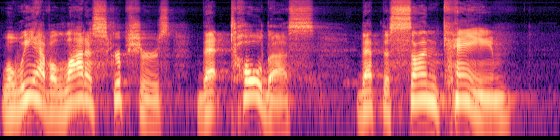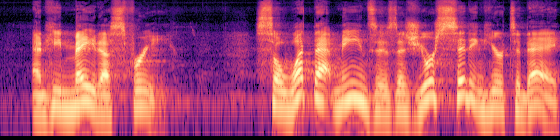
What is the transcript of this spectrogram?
Well, we have a lot of scriptures that told us that the Son came and He made us free. So, what that means is, as you're sitting here today,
